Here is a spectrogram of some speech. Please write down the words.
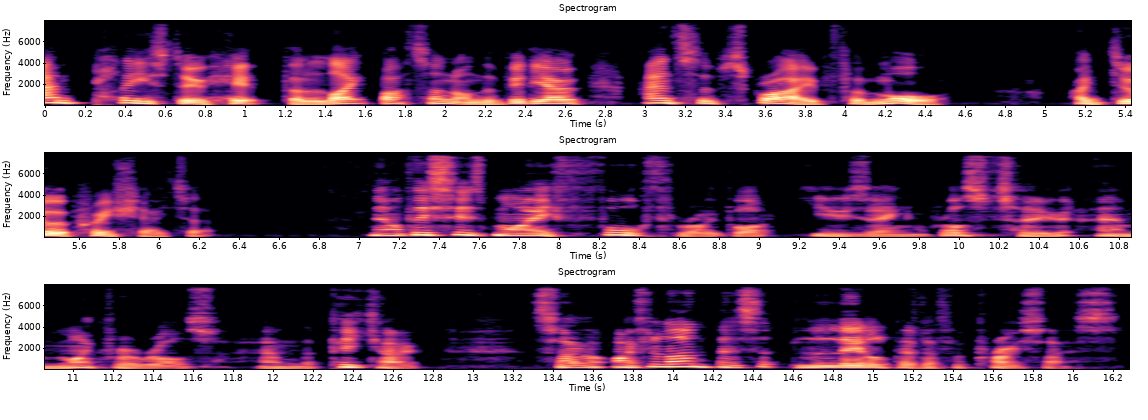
And please do hit the like button on the video and subscribe for more. I do appreciate it. Now this is my fourth robot using ROS2 and MicroROS and the Pico. So I've learned there's a little bit of a process.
